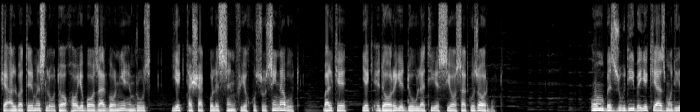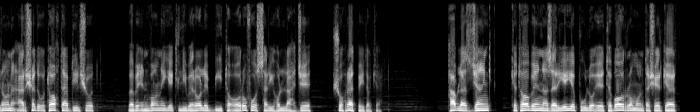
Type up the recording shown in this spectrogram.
که البته مثل اتاقهای بازرگانی امروز یک تشکل سنفی خصوصی نبود بلکه یک اداره دولتی سیاستگزار بود. اون به زودی به یکی از مدیران ارشد اتاق تبدیل شد و به عنوان یک لیبرال بیتعارف و سریح اللهجه شهرت پیدا کرد. قبل از جنگ کتاب نظریه پول و اعتبار را منتشر کرد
